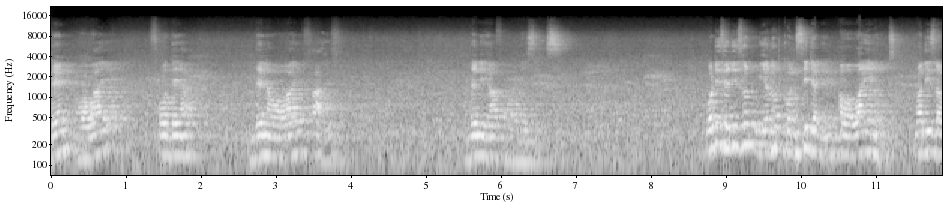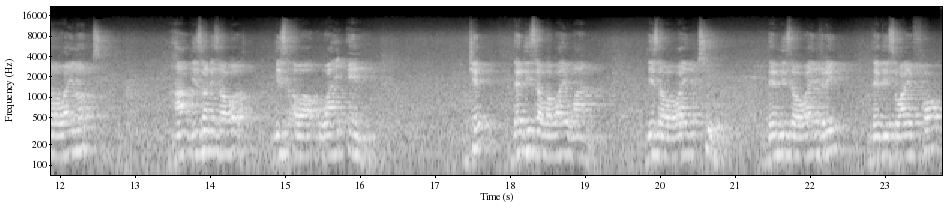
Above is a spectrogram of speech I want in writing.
then our y4 there, then our y5, and then you have our y6. What is the reason we are not considering our y naught? What is our y naught? Huh? This one is our what? This is our yn. Okay? Then this is our y1. This is our y2. Then this is our y3. Then this is y4.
